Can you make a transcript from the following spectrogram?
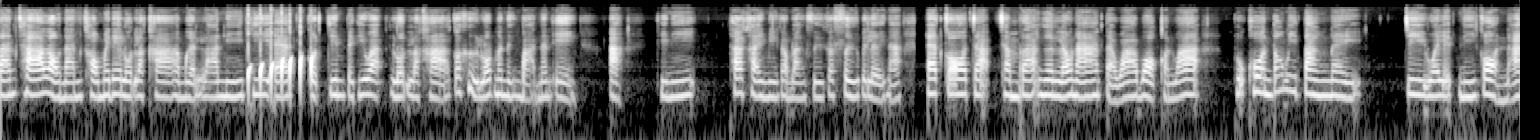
ร้านค้าเหล่านั้นเขาไม่ได้ลดราคาเหมือนร้านนี้ที่แอดกดจิ้มไปที่ว่าลดราคาก็คือลดมา 1 บาทนั่นเอง อะ ทีนี้ถ้าใครมีกำลังซื้อก็ซื้อไปเลยนะ แอดก็จะชำระเงินแล้วนะ แต่ว่าบอกก่อนว่าทุกคนต้องมีตังใน G Wallet นี้ก่อนนะ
